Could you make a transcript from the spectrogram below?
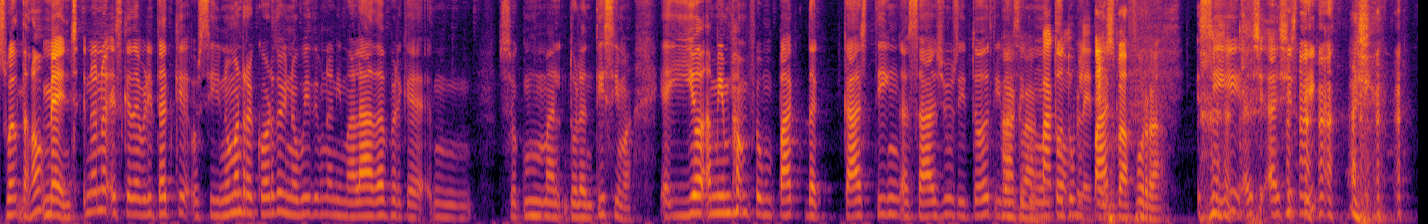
Suelta-lo. Menys. No, no, és que de veritat que... O sigui, no me'n recordo i no vull dir una animalada perquè mm, sóc mal, dolentíssima. I jo, a mi em van fer un pack de càsting, assajos i tot, i va Ah, ser clar. com Pack tot un complet. pack. Es va forrar. Sí, així, així estic.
